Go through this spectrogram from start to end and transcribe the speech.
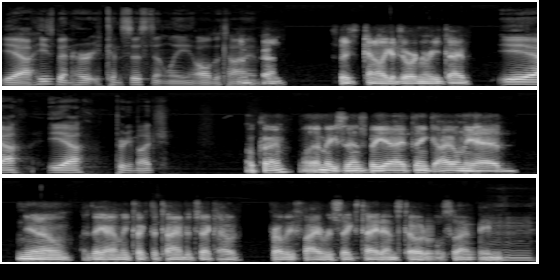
yeah, he's been hurt consistently all the time. Okay. So he's kind of like a Jordan Reed type. Yeah, yeah, pretty much. Okay. Well, that makes sense. But yeah, I think I only had, you know, I think I only took the time to check out probably five or six tight ends total. So I mean, Mhm.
